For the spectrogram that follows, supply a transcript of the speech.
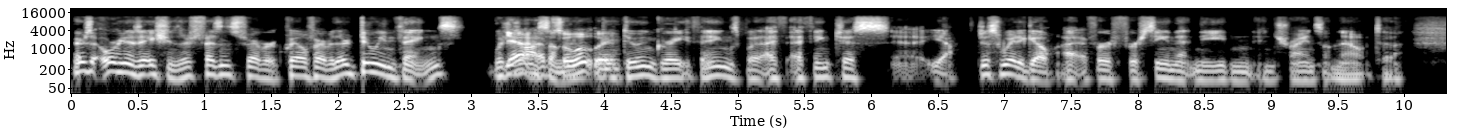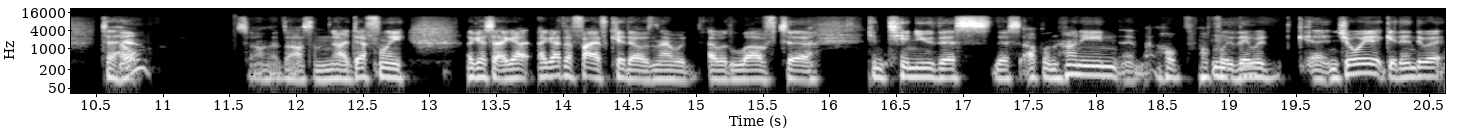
there's organizations, there's Pheasants Forever, Quail Forever. They're doing things, which Yeah, is awesome. absolutely. they're doing great things. But I, I think just uh, yeah, just way to go uh, for for seeing that need and, and trying something out to to help. Yeah. So that's awesome. No, I definitely, like I said, I got I got the five kiddos, and I would I would love to continue this this upland hunting, and hope hopefully they Mhm. would uh, enjoy it, get into it,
